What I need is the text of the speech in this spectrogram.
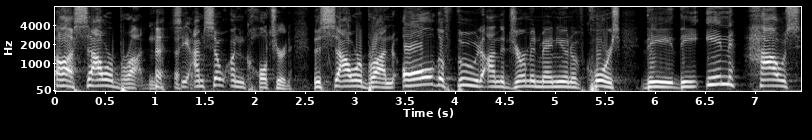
Oh, sauerbraten. See, I'm so uncultured. The sauerbraten, all the food on the German menu, and of course, the the in-house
